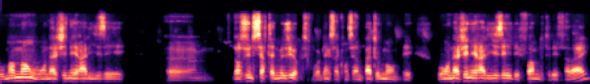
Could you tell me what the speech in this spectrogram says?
au moment où on a généralisé, euh, dans une certaine mesure, parce qu'on voit bien que ça ne concerne pas tout le monde, mais où on a généralisé des formes de télétravail,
